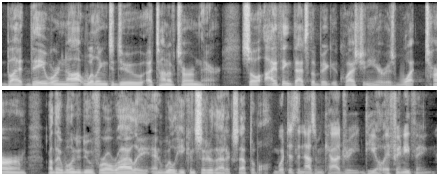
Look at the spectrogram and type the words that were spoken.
but they were not willing to do a ton of term there. So I think that's the big question here is what term are they willing to do for O'Reilly and will he consider that acceptable? What does the Nazem Kadri deal, if anything,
